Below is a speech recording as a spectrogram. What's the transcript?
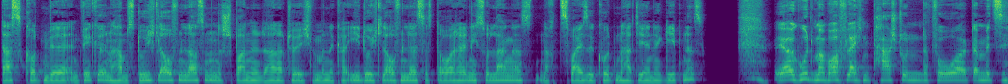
das konnten wir entwickeln, haben es durchlaufen lassen. Das Spannende da natürlich, wenn man eine KI durchlaufen lässt, das dauert halt nicht so lange. Nach zwei Sekunden hat ihr ein Ergebnis. Ja gut, man braucht vielleicht ein paar Stunden davor, damit sie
